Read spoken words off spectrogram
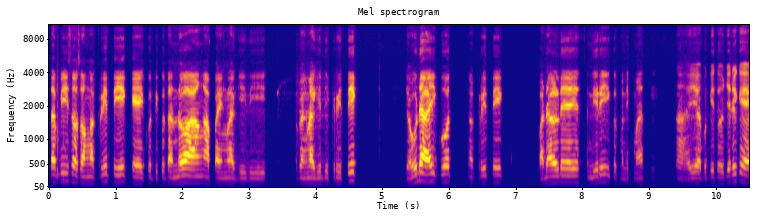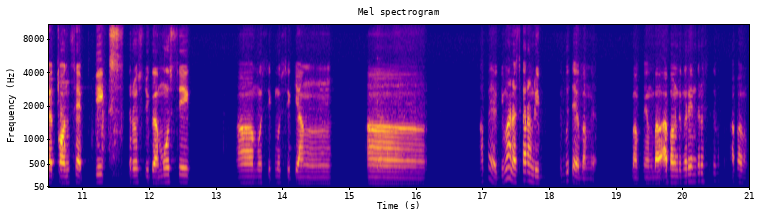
tapi sosok ngekritik kayak ikut-ikutan doang. Apa yang lagi di apa yang lagi dikritik ya udah ikut ngekritik. Padahal dia sendiri ikut menikmati Nah, iya begitu. Jadi kayak konsep gigs terus juga musik eh, musik-musik yang eh apa ya? Gimana sekarang disebut ya, Bang ya? Bang yang ba- Abang dengerin terus itu apa, Bang?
